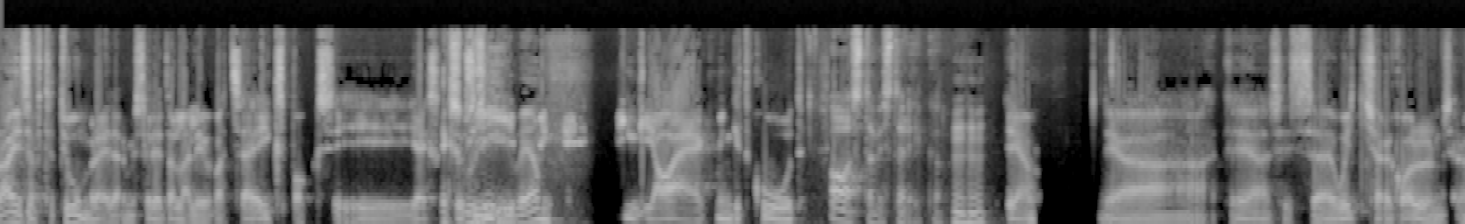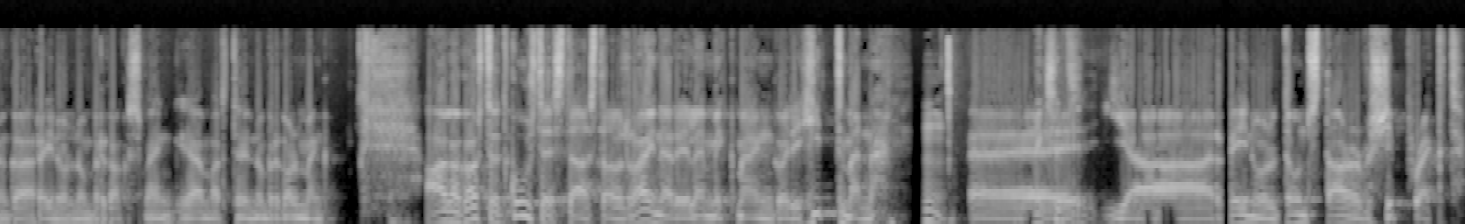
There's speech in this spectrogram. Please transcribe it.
Rise of the Tomb Raider, mis oli tollal ju vaat see Xbox'i eksklusiiv, mingi, mingi aeg, mingid kuud. aasta vist oli ikka mm. -hmm. jah, ja, ja siis äh, Witcher kolm, seal on ka Reinul number kaks mäng ja Martinil number kolm mäng. aga kaks tuhat kuusteist aastal Raineri lemmikmäng oli Hitman mm.. ja Reinul Don't Starve Shipwrecked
